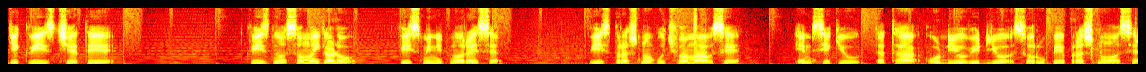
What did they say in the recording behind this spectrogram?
જે ક્વિઝ છે તે ક્વિઝનો સમયગાળો વીસ મિનિટનો રહેશે. વીસ પ્રશ્નો પૂછવામાં આવશે. એમસીક્યુ તથા ઓડિયો, વિડિયો સ્વરૂપે પ્રશ્નો હશે.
